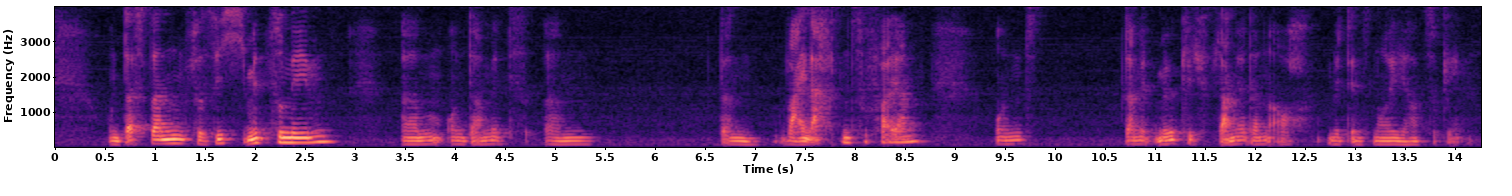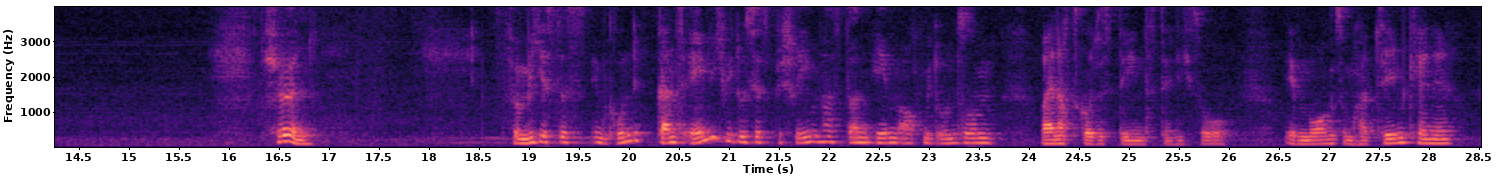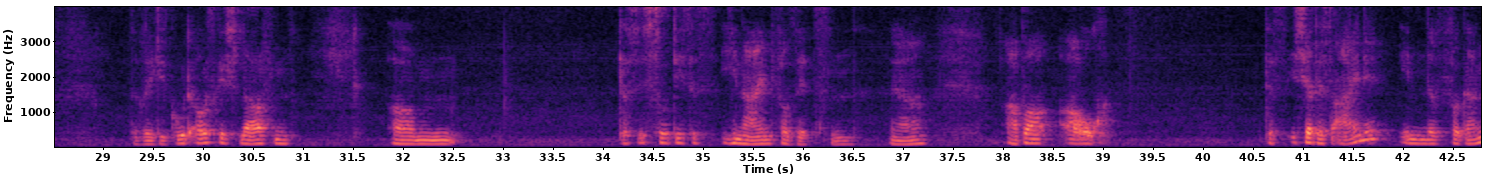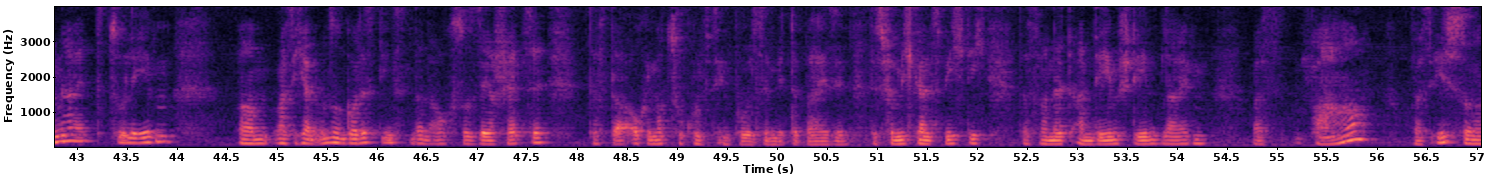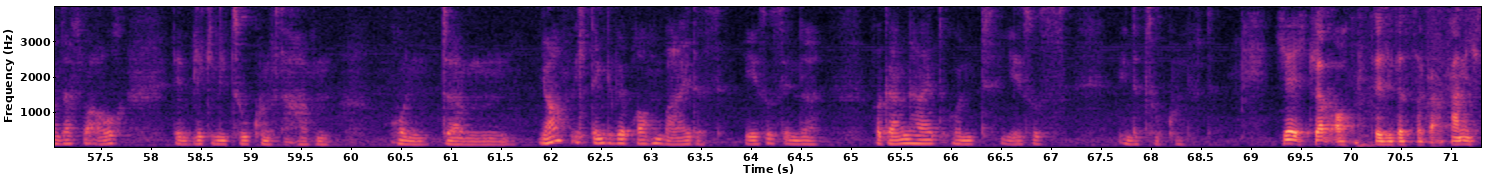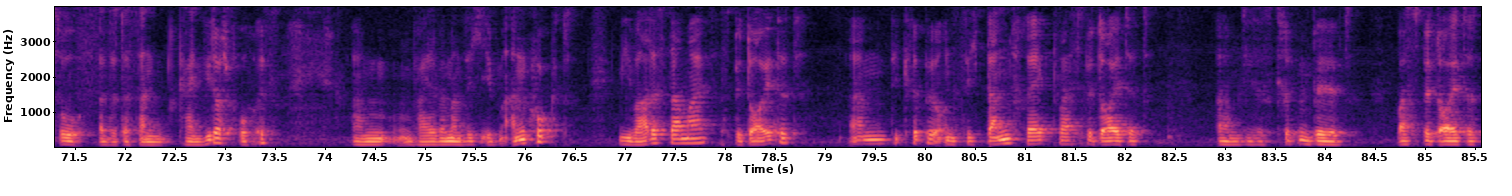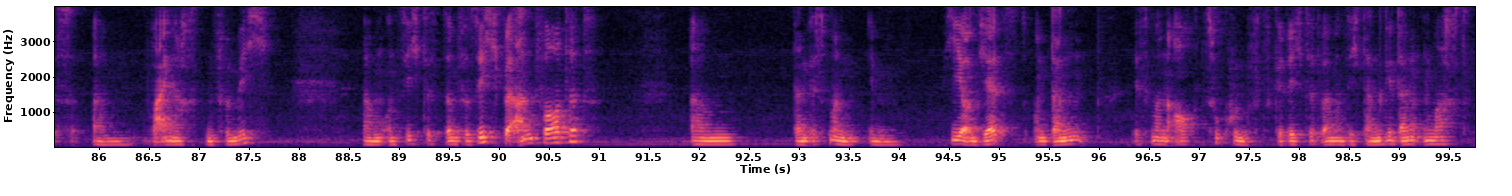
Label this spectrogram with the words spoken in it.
Und das dann für sich mitzunehmen ähm, und damit ähm, dann Weihnachten zu feiern und damit möglichst lange dann auch mit ins neue Jahr zu gehen. Schön. Für mich ist es im Grunde ganz ähnlich, wie du es jetzt beschrieben hast, dann eben auch mit unserem Weihnachtsgottesdienst, den ich so eben morgens um halb zehn kenne, der Regel gut ausgeschlafen. Ähm, das ist so dieses Hineinversetzen. Ja. Aber auch, das ist ja das eine, in der Vergangenheit zu leben, ähm, was ich an unseren Gottesdiensten dann auch so sehr schätze, dass da auch immer Zukunftsimpulse mit dabei sind. Das ist für mich ganz wichtig, dass wir nicht an dem stehen bleiben, was war, was ist, sondern dass wir auch den Blick in die Zukunft haben. Und ähm, ja, ich denke, wir brauchen beides. Jesus in der Vergangenheit und Jesus in der Zukunft. Ja, ich glaube auch tatsächlich, dass da gar, nicht so, also dass dann kein Widerspruch ist. Ähm, weil wenn man sich eben anguckt, wie war das damals, was bedeutet ähm, die Krippe und sich dann fragt, was bedeutet ähm, dieses Krippenbild, was bedeutet ähm, Weihnachten für mich ähm, und sich das dann für sich beantwortet, ähm, dann ist man im Hier und Jetzt und dann ist man auch zukunftsgerichtet, weil man sich dann Gedanken macht,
